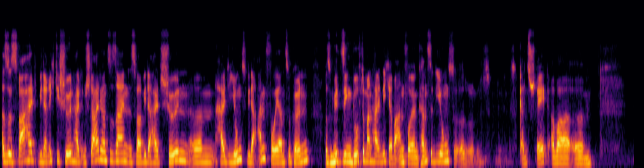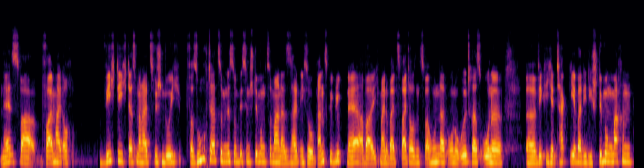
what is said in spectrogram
also es war halt wieder richtig schön, halt im Stadion zu sein. Es war wieder halt schön, ähm, halt die Jungs wieder anfeuern zu können. Also mitsingen durfte man halt nicht, aber anfeuern kannst du die Jungs. Also ganz schräg, aber ähm, ne, es war vor allem halt auch wichtig, dass man halt zwischendurch versucht hat, zumindest so ein bisschen Stimmung zu machen. Das ist halt nicht so ganz geglückt, ne? aber ich meine, bei 2200 ohne Ultras, ohne äh, wirkliche Taktgeber, die die Stimmung machen,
